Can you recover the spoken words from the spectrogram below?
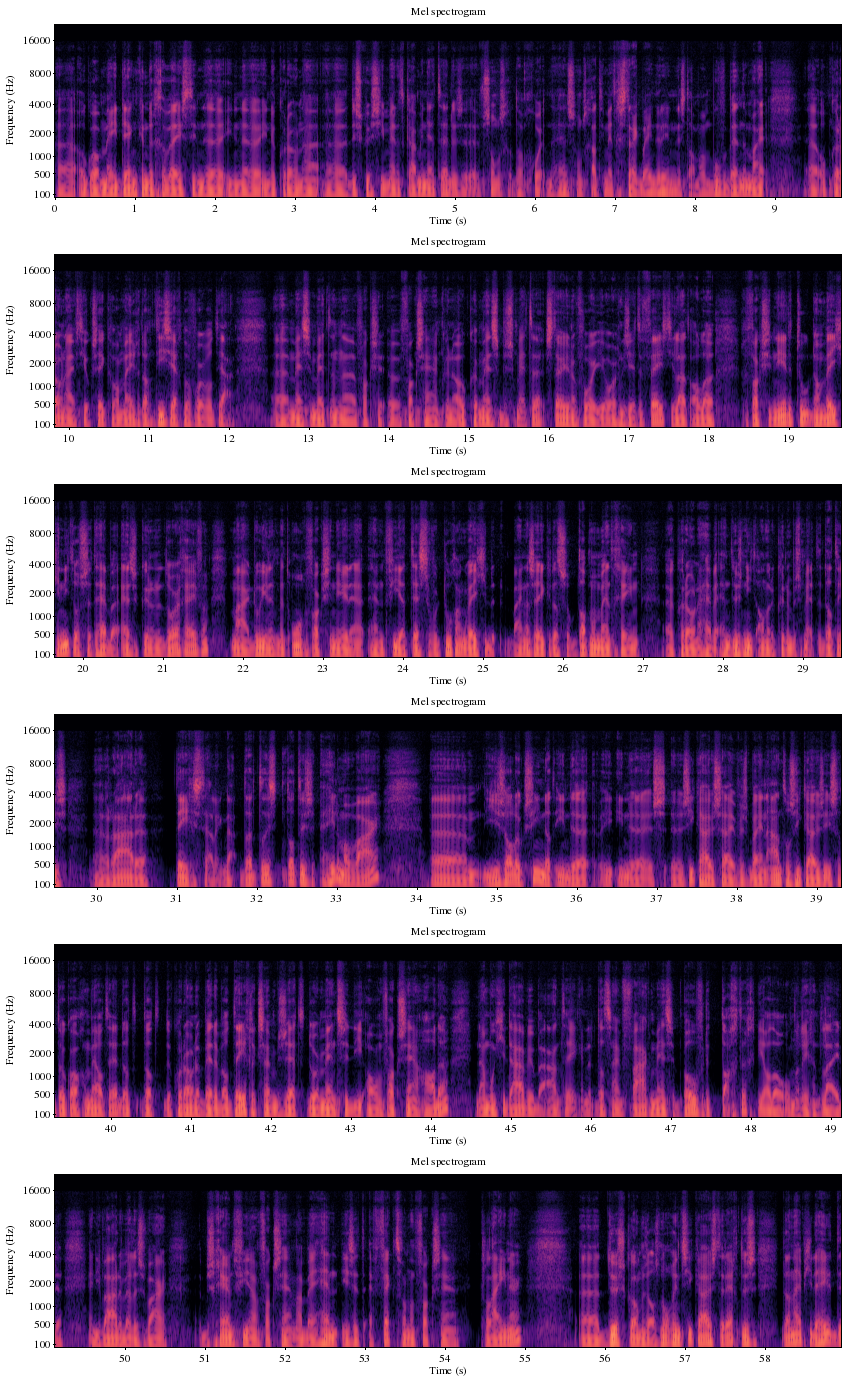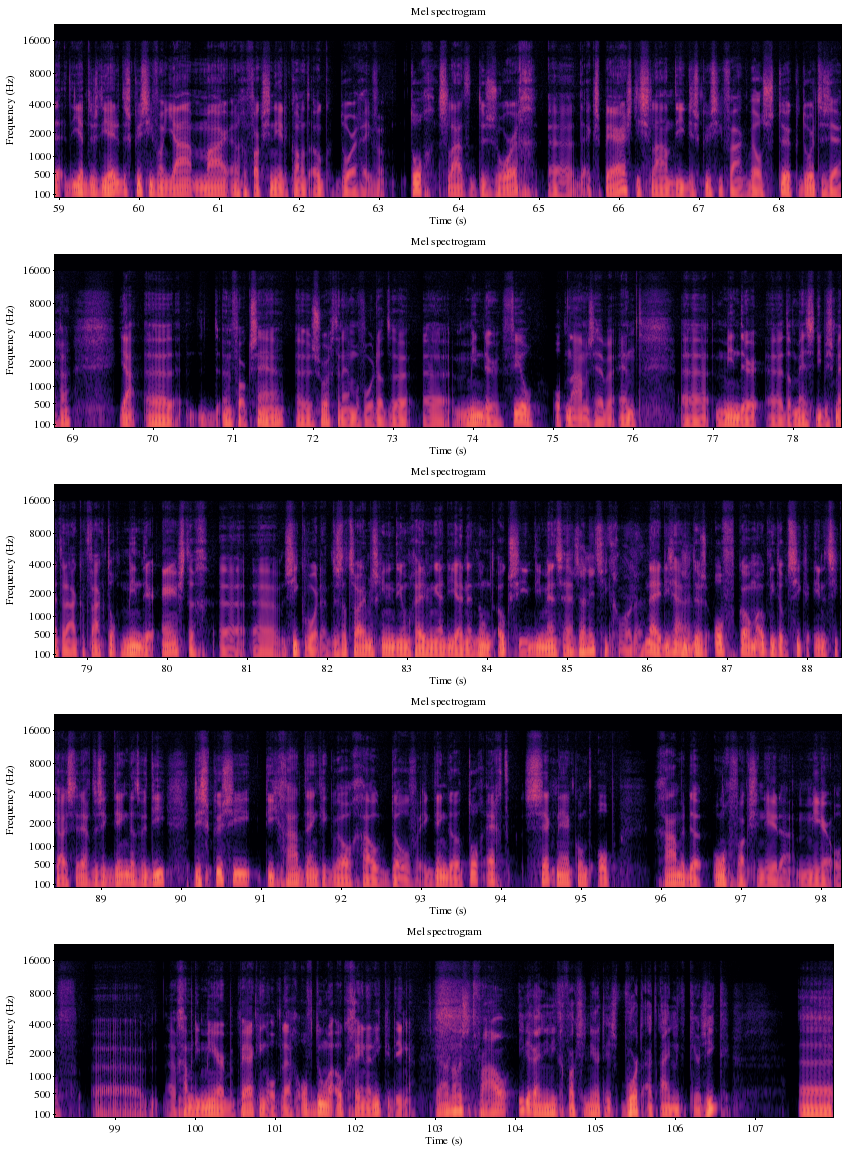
Eh, ook wel meedenkende geweest in de, in de, in de corona-discussie met het kabinet. Hè. Dus eh, soms, dan gooi- hè, soms gaat hij met gestrekt been erin en is het allemaal een boevenbende. Maar eh, op corona heeft hij ook zeker wel meegedacht. Die zegt bijvoorbeeld, ja, mensen met een vaccin, kunnen ook mensen besmetten. Stel je dan voor, je organiseert een feest, je laat alle gevaccineerden toe. Dan weet je niet of ze het hebben en ze kunnen het doorgeven. Maar doe je het met ongevaccineerden en, en via testen voor toegang, weet je bijna zeker dat ze op dat moment geen corona hebben en dus niet anderen kunnen besmetten. Dat is een rare tegenstelling. Nou, dat is, dat is helemaal waar. Ehm, je zal ook zien dat in de, in de eh, ziekenhuiscijfers, bij een aantal ziekenhuizen is dat ook al gemeld, hè, dat, dat de coronabedden wel degelijk zijn bezet door mensen die al een vaccin hadden. Nou moet je daar weer bij aantekenen. Dat zijn vaak mensen boven de 80, die hadden al onderliggend lijden. En die waren weliswaar beschermd via een vaccin, maar bij hen is het effect van een vaccin kleiner. Eh, dus komen ze alsnog in het ziekenhuis terecht. Dus dan heb je, de hele, je hebt dus die hele discussie van ja, maar een gevaccineerde kan het ook doorgeven. Toch slaat de zorg, eh, de experts, die slaan die discussie vaak wel stuk door te zeggen, ja, eh, een vaccin zorgt er helemaal voor dat we minder veel opnames hebben. En eh, minder eh, dat mensen die besmet raken vaak toch minder ernstig eh, ziek worden. Dus dat zou je misschien in die omgeving hè, die jij net noemt ook zien. Die mensen zijn niet ziek geworden. Nee, die zijn Nee. dus of komen ook niet op het zieke, in het ziekenhuis terecht. Dus ik denk dat we die discussie, die gaat denk ik wel gauw doven. Ik denk dat het toch echt sec neerkomt op, gaan we de ongevaccineerden meer of gaan we die meer beperkingen opleggen? Of doen we ook generieke dingen? Ja, en dan is het verhaal, iedereen die niet gevaccineerd is, wordt uiteindelijk een keer ziek. Eh,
